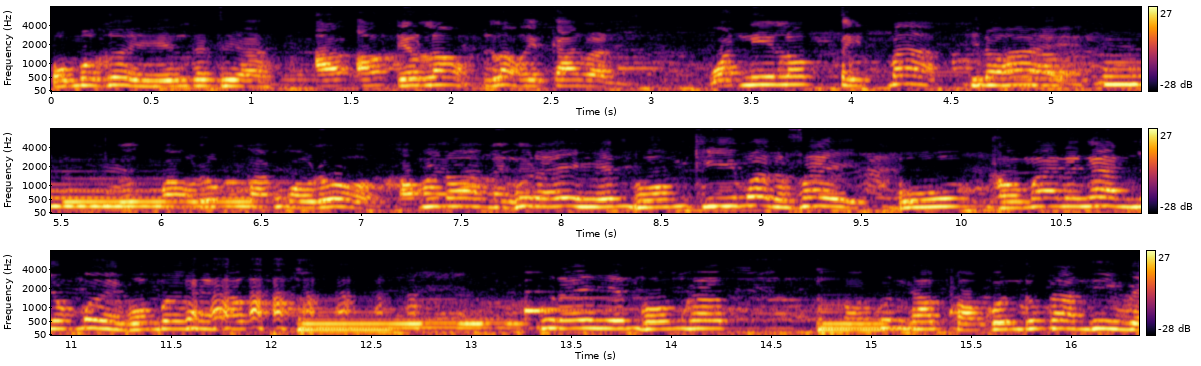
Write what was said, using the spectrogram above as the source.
ผมไม่เคยเห็นสักเทือเอาเอาเดี๋ยวเล่าเล่าเหตุการณ์ก่อน วันนี้รถติดมากพี่น้องครับเบารุกเบารุเขาพี่น้องผู้ใดเห็นผมขี่มอเตอร์ไซค์บูเขามาในงานยกมือให้ผมเบิ่งนะครับ ผู้ใดเห็นผมครับ ขอบคุณครับ ขอบคุณทุกท่านที่แหว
